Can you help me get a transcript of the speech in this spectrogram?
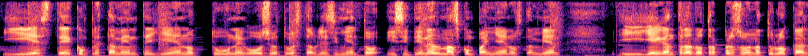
y esté completamente lleno tu negocio, tu establecimiento y si tienes más compañeros también y llega a entrar otra persona a tu local,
